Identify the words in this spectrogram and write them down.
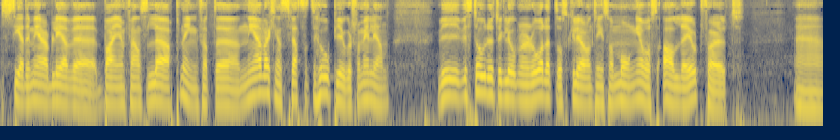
sedermera blev eh, Bayern fans löpning för att eh, ni har verkligen svetsat ihop Djurgårdsfamiljen. Vi, vi stod ute i Globenområdet och skulle göra någonting som många av oss aldrig har gjort förut. Eh,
